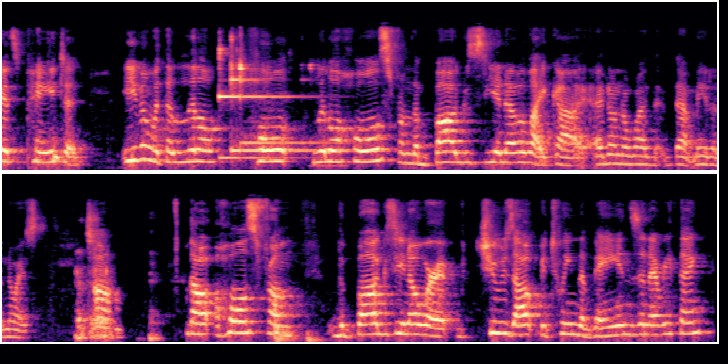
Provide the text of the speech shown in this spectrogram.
it's painted. Even with the little hole, little holes from the bugs, you know, like uh, I don't know why that, that made a noise. That's right. Um, the holes from the bugs, you know, where it chews out between the veins and everything.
